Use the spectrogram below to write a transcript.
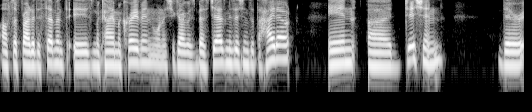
Also, Friday the 7th is Makaya McCraven, one of Chicago's best jazz musicians at the Hideout. In addition, there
